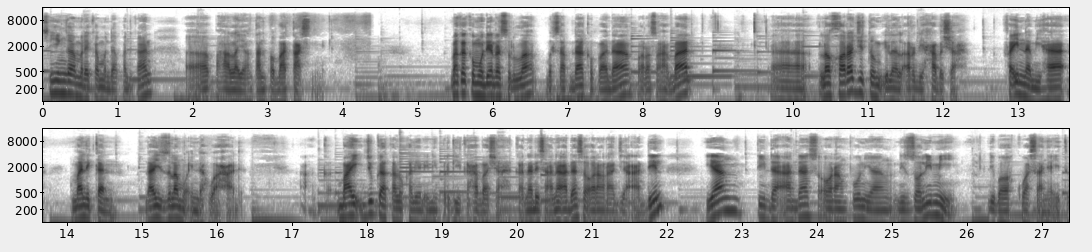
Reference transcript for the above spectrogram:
sehingga mereka mendapatkan uh, pahala yang tanpa batas. Maka kemudian Rasulullah bersabda kepada para sahabat, uh, "La kharajtum ilal ardi habasyah fa inna biha malikan la yuzlamu indahu ahad." Baik juga kalau kalian ini pergi ke Habasyah karena di sana ada seorang raja adil yang tidak ada seorang pun yang dizolimi di bawah kuasanya itu.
